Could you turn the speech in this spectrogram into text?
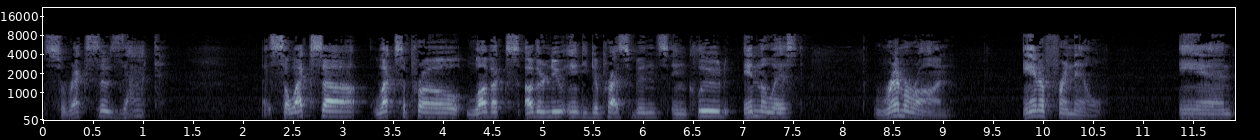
Serexazat, Celexa, Lexapro, Luvox. Other new antidepressants include in the list Remeron, Anafranil, and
